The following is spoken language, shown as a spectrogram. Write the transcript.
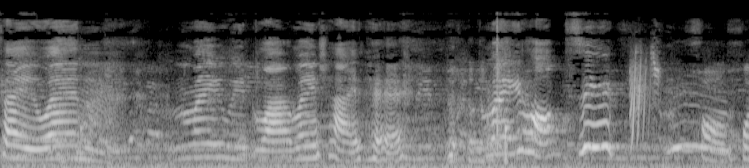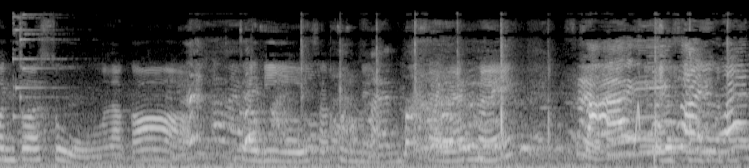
ใส่แว่น ไม่วิดวะไม่ชายแท้ ไม่ท็อกซิกขอคนตัวสูงแล้วก็ใจดีสักคนหนึ่งใส่แว่นไหมใส่ใส่แว่น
